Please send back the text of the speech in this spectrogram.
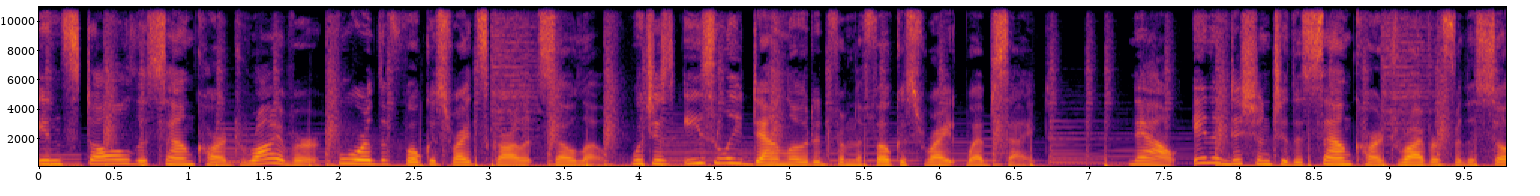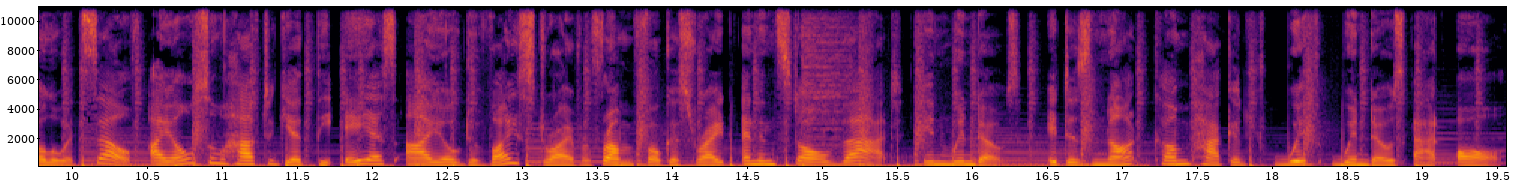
install the sound card driver for the Focusrite Scarlett Solo, which is easily downloaded from the Focusrite website. Now, in addition to the sound card driver for the Solo itself, I also have to get the ASIO device driver from Focusrite and install that in Windows. It does not come packaged with Windows at all.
